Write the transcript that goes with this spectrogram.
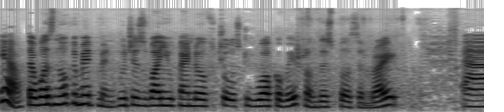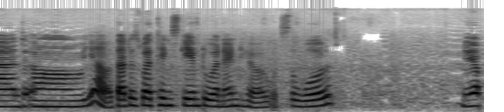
Yeah, there was no commitment, which is why you kind of chose to walk away from this person, right? And uh, yeah, that is why things came to an end here. What's the word? Yep.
